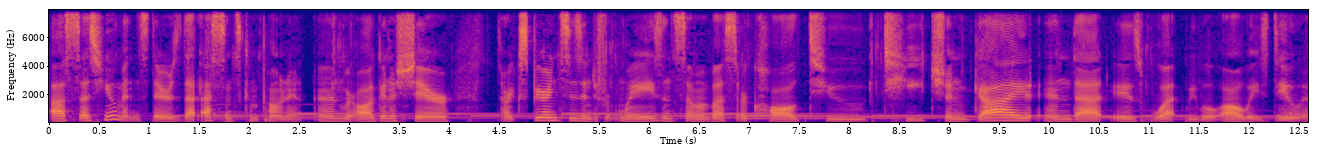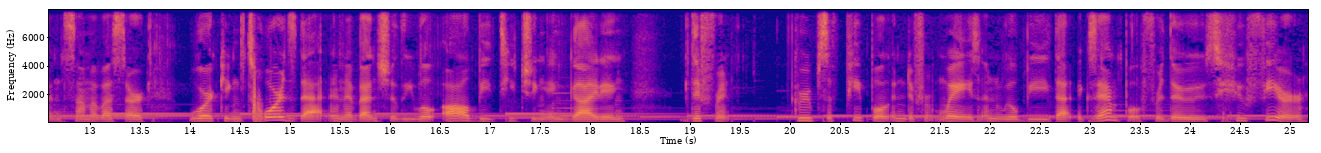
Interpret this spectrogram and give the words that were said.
us as humans. There's that essence component, and we're all going to share our experiences in different ways. And some of us are called to teach and guide, and that is what we will always do. And some of us are working towards that, and eventually we'll all be teaching and guiding different groups of people in different ways, and we'll be that example for those who fear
